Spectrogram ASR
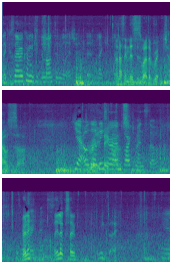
Because now we're coming to the mountain village. uh, Like. and I think this is where the rich houses are. yeah, although really these are ones. apartments though. These Really? Apartments. They look so big though. Yeah.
